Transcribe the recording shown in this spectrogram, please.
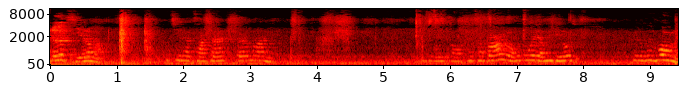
这个题了嘛。今天差三十码呢。我操，还差八个，我也没听了，我都忘了。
